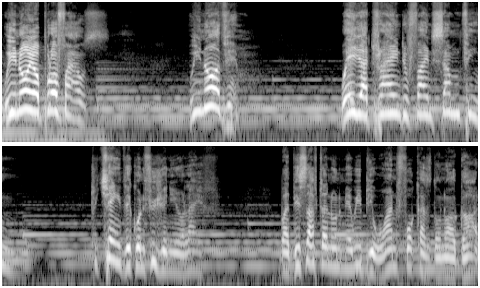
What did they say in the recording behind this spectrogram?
We know your profiles. We know them. Where you are trying to find something to change the confusion in your life. But this afternoon, may we be one focused on our God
